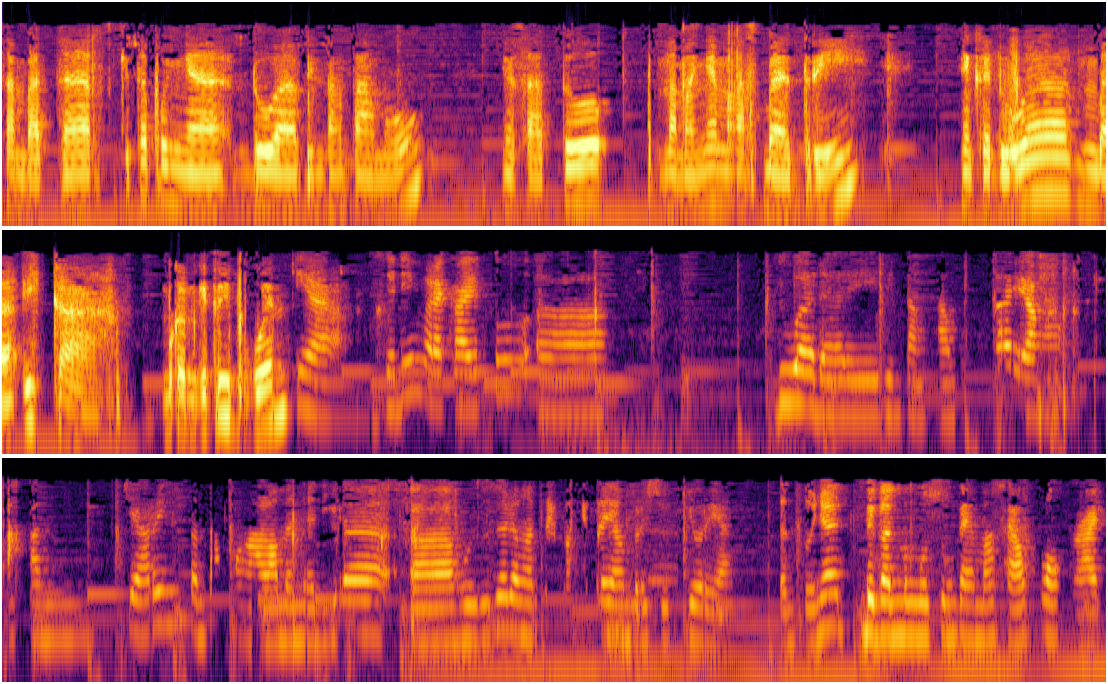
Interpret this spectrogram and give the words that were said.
Sambater, kita punya dua bintang tamu. Yang satu namanya Mas Badri, yang kedua Mbak Ika. Bukan begitu Ibu Gwen? Iya, jadi mereka itu eh, dua dari bintang tamu yang akan sharing tentang pengalamannya dia eh, khususnya dengan tema kita yang bersyukur ya. tentunya dengan mengusung tema self love right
